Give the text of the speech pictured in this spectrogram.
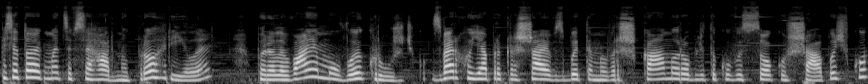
Після того, як ми це все гарно прогріли, переливаємо в кружечку. Зверху я прикрашаю взбитими вершками, роблю таку високу шапочку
